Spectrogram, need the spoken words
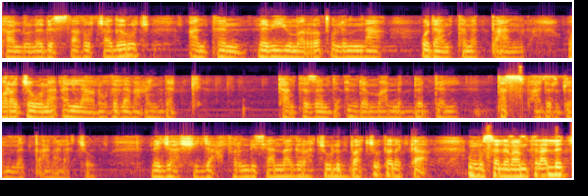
ካሉ ነገስታቶች ሀገሮች አንተን ነቢዩ መረጡልና ወደ አንተ መጣን። ወረጀውና አላ ኑዝለመ ዕንደክ ካንተ ዘንድ እንደማንበደል ተስፋ አድርገን መጣን አላቸው። ነጃሺ ጃዕፈር እንዲህ ሲያናግራቸው ልባቸው ተነካ። እሙ ሰለማም ትላለች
